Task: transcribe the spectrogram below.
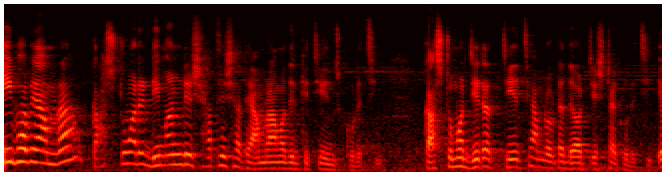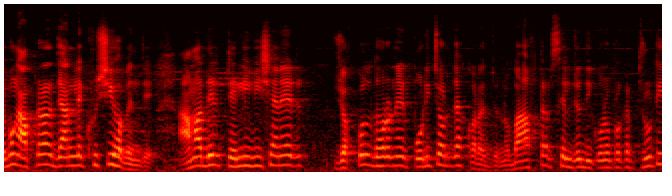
এইভাবে আমরা কাস্টমারের ডিমান্ডের সাথে সাথে আমরা আমাদেরকে চেঞ্জ করেছি। কাস্টমার যেটা চেয়েছে আমরা ওটা দেওয়ার চেষ্টা করেছি। এবং আপনারা জানলে খুশি হবেন যে আমাদের টেলিভিশনের সকল ধরনের পরিচর্যা করার জন্য বা আফটার সেল যদি কোনো প্রকার ত্রুটি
